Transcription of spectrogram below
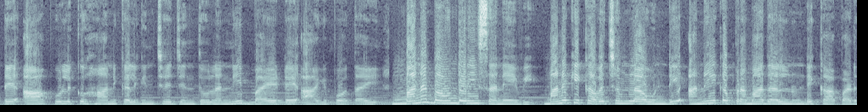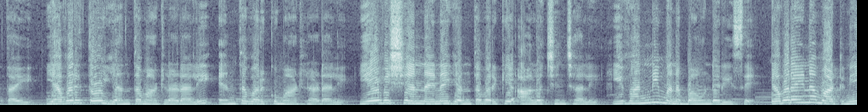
ఉంటే ఆ పూలకు హాని కలిగించే జంతువులన్నీ బయటే ఆగిపోతాయి. మన బౌండరీస్ అనేవి మనకి కవచంలా ఉండి అనేక ప్రమాదాల నుండి కాపాడుతాయి. ఎవరితో ఎంత మాట్లాడాలి ఎంత వరకు మాట్లాడాలి ఏ విషయాన్నైనా ఎంతవరకు ఆలోచించాలి. ఇవన్నీ మన బౌండరీసే. ఎవరైనా వాటిని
